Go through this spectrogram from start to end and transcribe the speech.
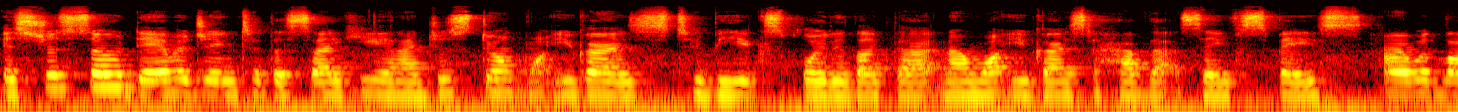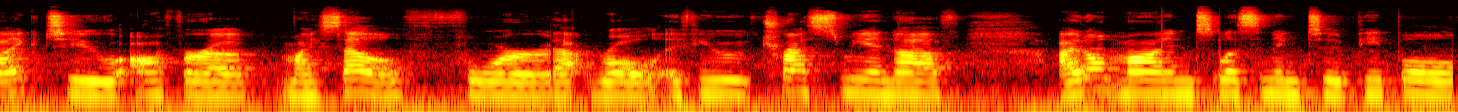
It's just so damaging to the psyche, and I just don't want you guys to be exploited like that, and I want you guys to have that safe space. I would like to offer up myself for that role. If you trust me enough, I don't mind listening to people.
